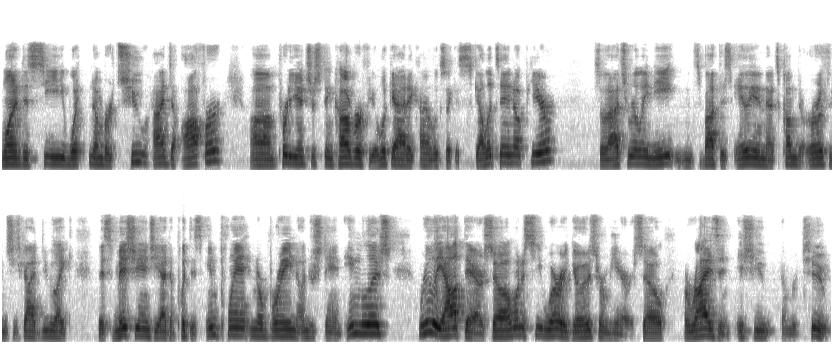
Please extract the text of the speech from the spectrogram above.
wanted to see what number two had to offer. Um, pretty interesting cover. If you look at it, kind of looks like a skeleton up here. So that's really neat. And it's about this alien that's come to Earth and she's got to do like this mission. She had to put this implant in her brain to understand English. Really out there. So I want to see where it goes from here. So Horizon, issue number two.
